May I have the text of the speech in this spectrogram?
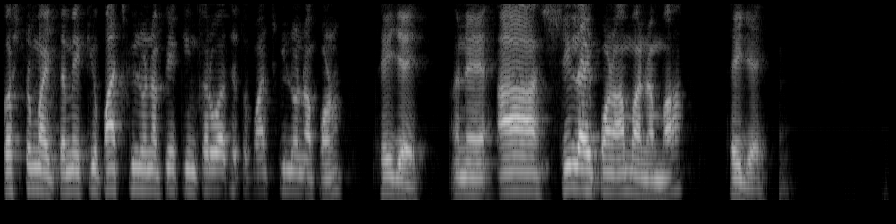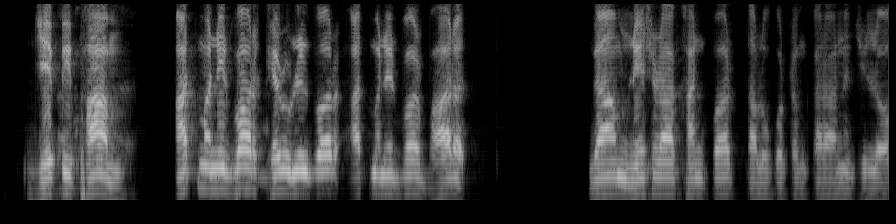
કસ્ટમાઇઝ તમે કયો પાંચ કિલોના પેકિંગ કરવા છે તો પાંચ કિલોના પણ થઈ જાય. અને આ સિલાઈ પણ આમાંનામાં આમાં થઈ જાય. જેપી ફાર્મ, આત્મનિર્ભર ખેડૂત નિર્ભર, આત્મનિર્ભર ભારત, ગામ નેસડા, ખાનપર, તાલુકો ટંકારા અને જિલ્લો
